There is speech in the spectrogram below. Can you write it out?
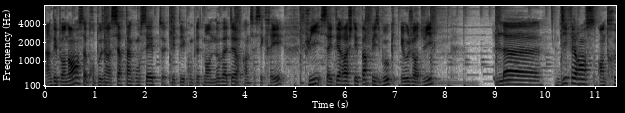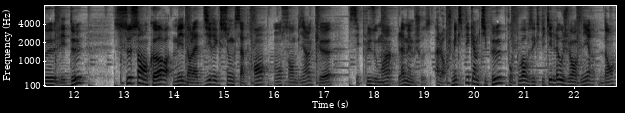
indépendant, ça proposait un certain concept qui était complètement novateur quand ça s'est créé. Puis, ça a été racheté par Facebook et aujourd'hui, la différence entre les deux se sent encore, mais dans la direction que ça prend, on sent bien que c'est plus ou moins la même chose. Alors, je m'explique un petit peu pour pouvoir vous expliquer là où je veux en venir dans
